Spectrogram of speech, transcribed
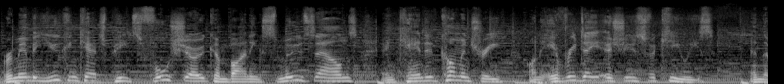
Remember, you can catch Pete's full show combining smooth sounds and candid commentary on everyday issues for Kiwis and the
